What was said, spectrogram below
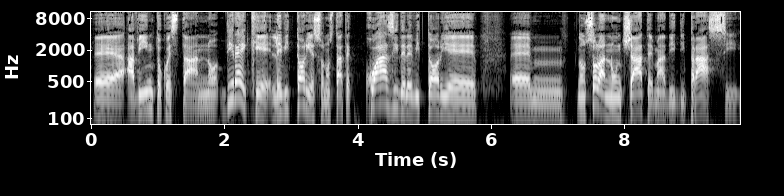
eh, ha vinto quest'anno. Direi che le vittorie sono state quasi delle vittorie ehm, non solo annunciate, ma di, di prassi.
